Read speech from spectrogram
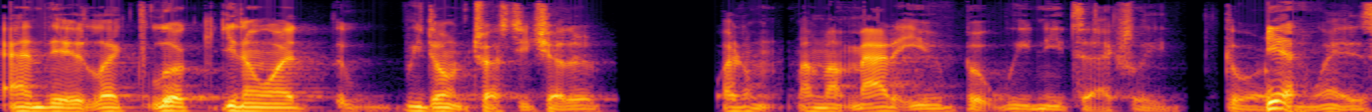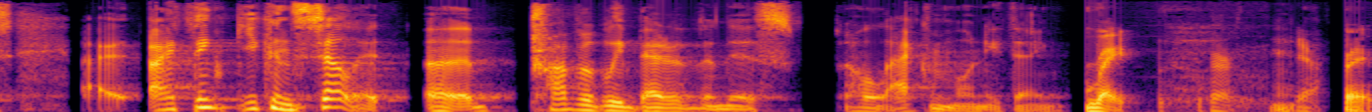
And they're like, look, you know what? We don't trust each other. I don't. I'm not mad at you, but we need to actually go our Yeah. own ways. I, I think you can sell it uh, probably better than this whole acrimony thing. Right. Sure. Yeah. Yeah. Right.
